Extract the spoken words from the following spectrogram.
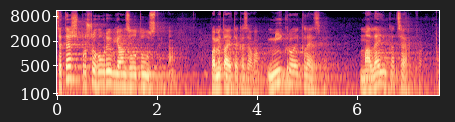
це теж про що говорив Йоанн Золотоустий. Да? Пам'ятаєте, казав вам, мікроеклезія, маленька церква. Да?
